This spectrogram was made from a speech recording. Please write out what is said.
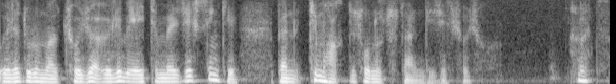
öyle durumlarda çocuğa öyle bir eğitim vereceksin ki ben kim haklıysa onu tutarım diyecek çocuk. Evet.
